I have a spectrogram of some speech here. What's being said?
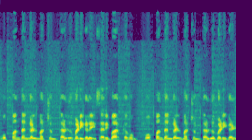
ஒப்பந்தங்கள் மற்றும் தள்ளுபடிகளை சரிபார்க்கவும் ஒப்பந்தங்கள் மற்றும் தள்ளுபடிகள்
